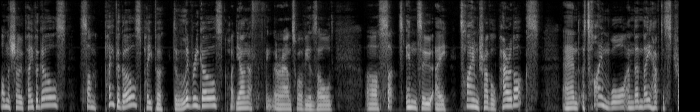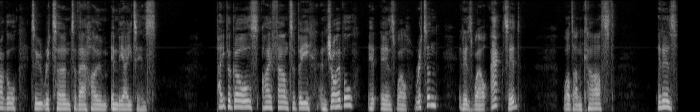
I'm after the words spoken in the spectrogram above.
On the show Paper Girls, some paper girls, paper delivery girls, quite young, I think they're around 12 years old, are sucked into a time travel paradox and a time war, and then they have to struggle to return to their home in the 80s. Paper Girls I found to be enjoyable. It is well written, it is well acted, well done cast, it is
